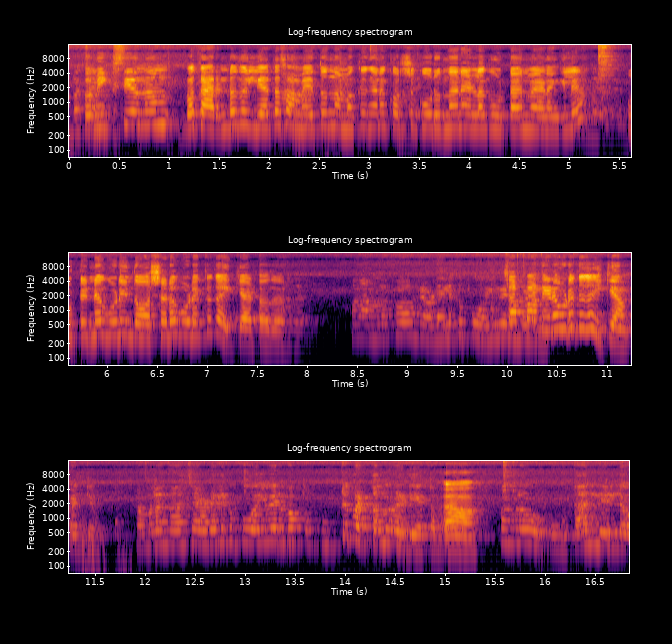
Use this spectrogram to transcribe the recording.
ഇപ്പൊ മിക്സി ഒന്നും ഇപ്പൊ കറണ്ട് ഒന്നും ഇല്ലാത്ത സമയത്തും നമുക്ക് ഇങ്ങനെ കുറച്ച് കുറുന്നാനുള്ള കൂട്ടാൻ വേണമെങ്കിൽ പുട്ടിന്റെ കൂടെയും ദോശയുടെ കൂടെ ഒക്കെ കഴിക്കാം കേട്ടോ അത്. ചപ്പാത്തിയുടെ കൂടെ ഒക്കെ കഴിക്കാം. പറ്റും. നമ്മളെന്താ വെച്ചാൽ എവിടെയെങ്കിലും പോയി വരുമ്പോ പു- പുട്ട് പെട്ടെന്ന് റെഡിയാക്കാൻ ആ. അപ്പൊ നമ്മൾ കൂട്ടാനില്ലല്ലോ.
